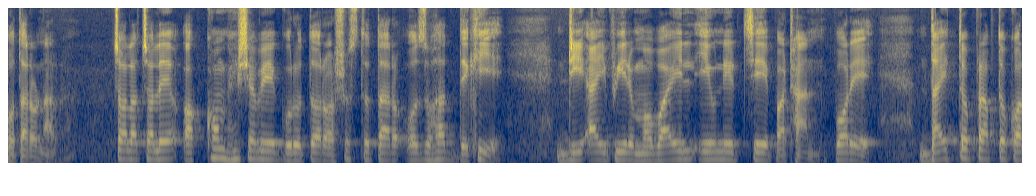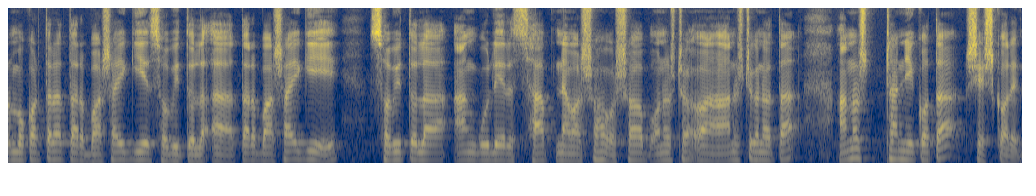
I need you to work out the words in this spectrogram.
প্রতারণার। চলাচলে অক্ষম হিসেবে গুরুতর অসুস্থতার অজুহাত দেখিয়ে ডিআইপির মোবাইল ইউনিট চেয়ে পাঠান। পরে দায়িত্বপ্রাপ্ত কর্মকর্তারা তার বাসায় গিয়ে ছবি তোলা তার বাসায় গিয়ে ছবি তোলা, আঙ্গুলের ছাপ নেওয়া সহ সব অনুষ্ঠা আনুষ্ঠানিকতা আনুষ্ঠানিকতা শেষ করেন।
